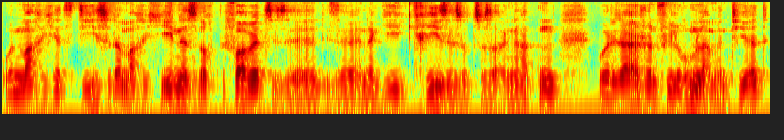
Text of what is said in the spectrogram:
und mache ich jetzt dies oder mache ich jenes noch, bevor wir jetzt diese, diese Energiekrise sozusagen hatten, wurde da ja schon viel rumlamentiert.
